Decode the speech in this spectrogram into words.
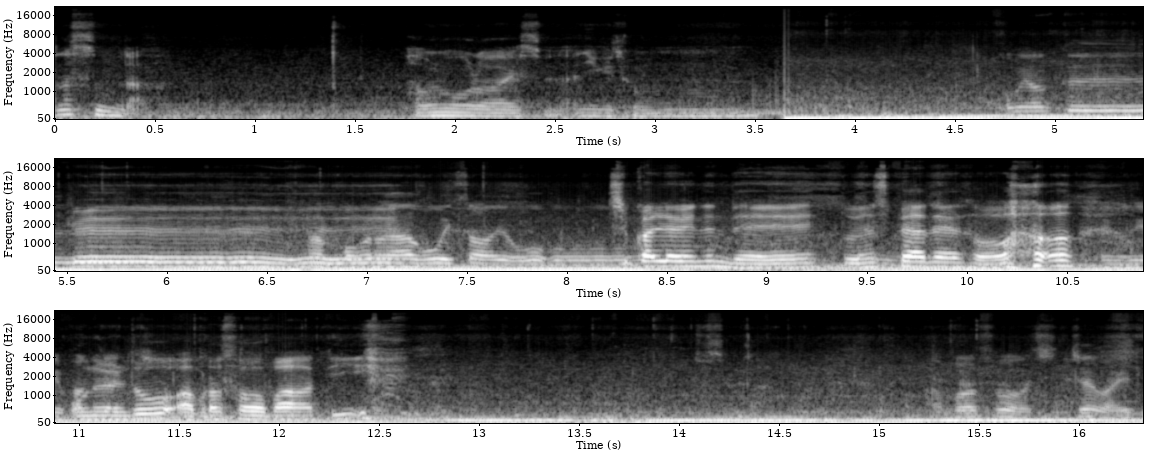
끝났습니다 밥을 먹으러 가겠습니다 안녕히 계세요 공연 끝. 끝. 밥 먹으러 가고 있어요. 집 가려 했는데 또 연습해야 돼서 오늘도 바뀌었지. 아브라서바디 좋습니다 아마수아 진짜 맛있어.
